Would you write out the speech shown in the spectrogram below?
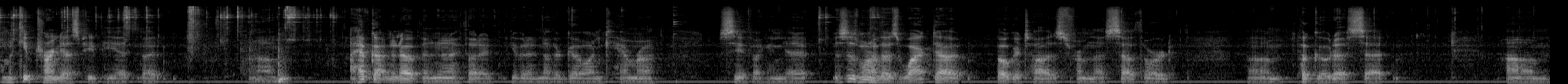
I'm gonna keep trying to SPP it, but um, I have gotten it open and I thought I'd give it another go on camera, see if I can get it. This is one of those whacked out Bogotas from the Southord um, Pagoda set. Um,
